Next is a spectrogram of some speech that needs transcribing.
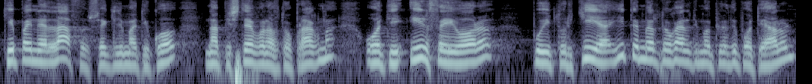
και είπα είναι λάθος εγκληματικό να πιστεύουν αυτό το πράγμα ότι ήρθε η ώρα που η Τουρκία είτε με Ερντογάν είτε με οποιοδήποτε άλλον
